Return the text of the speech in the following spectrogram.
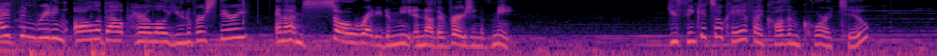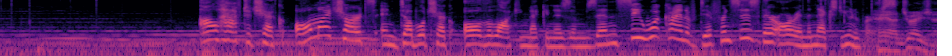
I've been reading all about parallel universe theory, and I'm so ready to meet another version of me. You think it's okay if I call them Cora too? I'll have to check all my charts and double check all the locking mechanisms and see what kind of differences there are in the next universe. Hey, Andreja.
